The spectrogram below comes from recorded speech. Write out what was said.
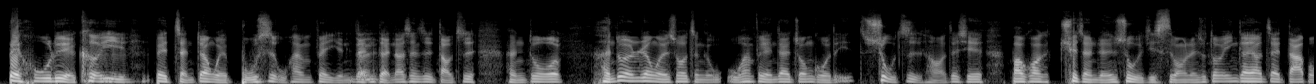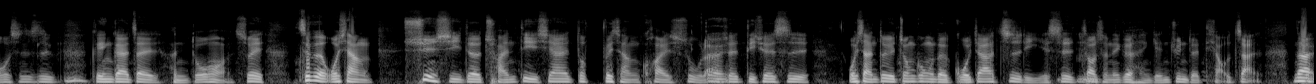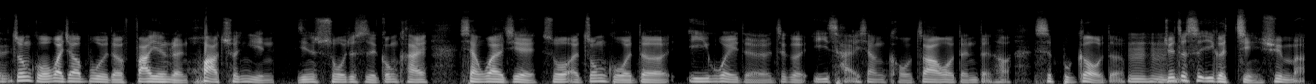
被忽略，刻意被诊断为不是武汉肺炎等等，那甚至导致很多很多人认为说，整个武汉肺炎在中国的数字哈，这些包括确诊人数以及死亡人数都应该要在 double 或甚至是更应该在很多哈，所以这个我想讯息的传递现在都非常快速了，所以的确是。我想，对中共的国家治理也是造成了一个很严峻的挑战。那中国外交部的发言人华春莹已经说，就是公开向外界说，呃，中国的医卫的这个医材，像口罩或等等，哈，是不够的。嗯，你觉得这是一个警讯吗？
